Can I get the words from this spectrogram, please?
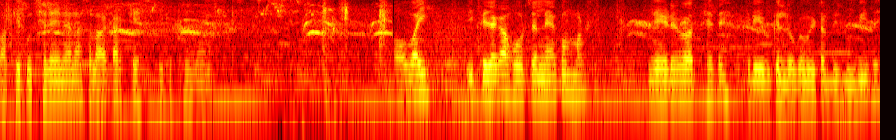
ਬਾਕੀ ਪੁੱਛ ਰਹੇ ਨੇ ਨਾ ਸਲਾਹ ਕਰਕੇ ਕਿ ਕਿੱਥੇ ਜਾਣਾ। ਆਓ ਬਾਈ, ਇੱਕ ਜਗ੍ਹਾ ਹੋਰ ਚੱਲੇ ਆ ਘੁੰਮਣ। ਨੇੜੇ ਵਾ ਉੱਥੇ ਤੇ, ਕਰੀਬ ਕਿਲੋਮੀਟਰ ਦੀ ਦੂਰੀ ਤੇ।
